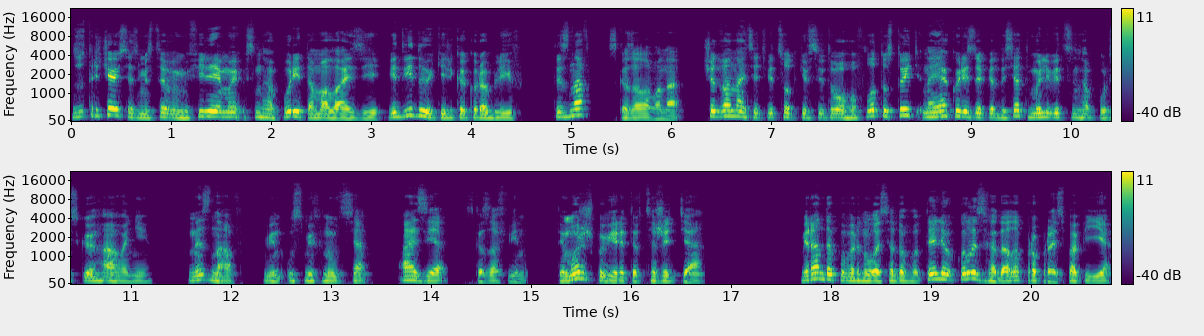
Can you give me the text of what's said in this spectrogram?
Зустрічаюся з місцевими філіями в Сингапурі та Малайзії, відвідую кілька кораблів. Ти знав, сказала вона, що 12% світового флоту стоїть на якорі за 50 миль від Сингапурської гавані. Не знав, він усміхнувся. Азія, сказав він, ти можеш повірити в це життя? Міранда повернулася до готелю, коли згадала про прес-пап'є.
